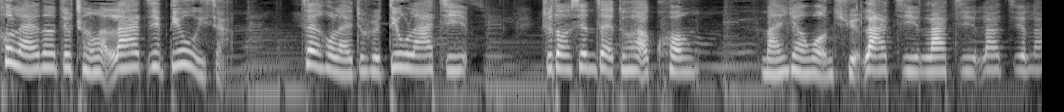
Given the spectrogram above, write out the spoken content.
后来呢，就成了垃圾丢一下，再后来就是丢垃圾，直到现在对话框满眼望去，垃圾垃圾垃圾垃。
